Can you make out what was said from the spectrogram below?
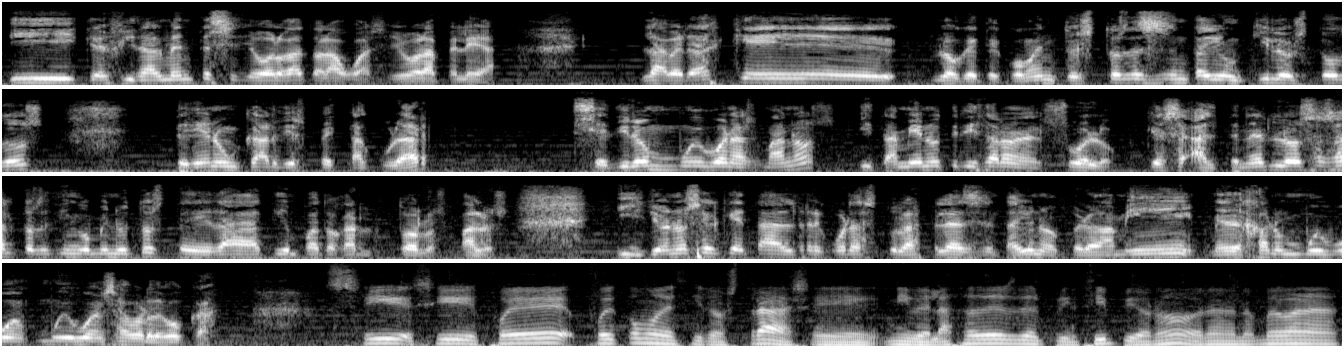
y que finalmente se llevó el gato al agua, se llevó la pelea. La verdad es que lo que te comento, estos de 61 kilos todos tenían un cardio espectacular. se dieron muy buenas manos y también utilizaron el suelo, que al tener los asaltos de 5 minutos te da tiempo a tocar todos los palos. Y yo no sé qué tal recuerdas tú las peleas de 61, pero a mí me dejaron muy buen, muy buen sabor de boca. Sí, sí, fue, fue como decir, ostras, eh, nivelazo desde el principio, ¿no? no me van a...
